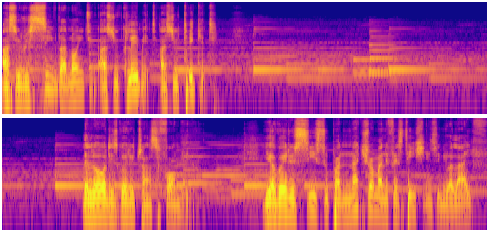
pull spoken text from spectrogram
as you receive the anointing, as you claim it, as you take it, the Lord is going to transform you. You are going to see supernatural manifestations in your life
